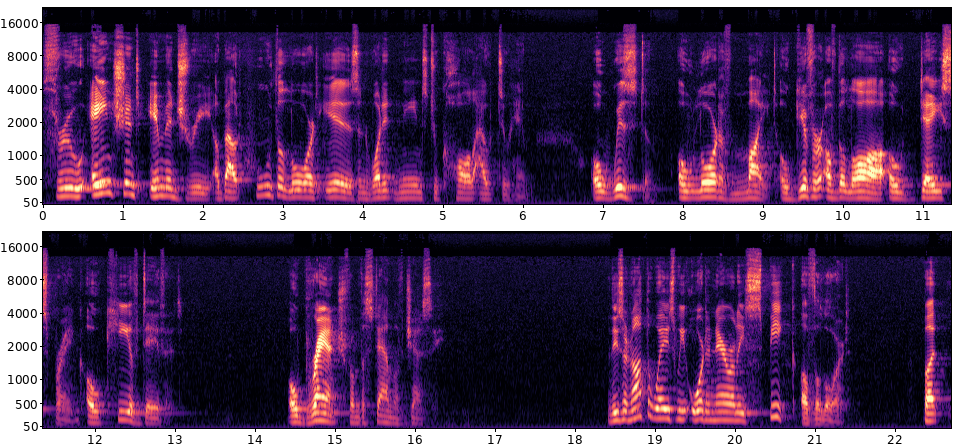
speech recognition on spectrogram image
through ancient imagery about who the Lord is and what it means to call out to him. O wisdom, O Lord of might, O giver of the law, O dayspring, O key of David, O branch from the stem of Jesse. These are not the ways we ordinarily speak of the Lord, but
